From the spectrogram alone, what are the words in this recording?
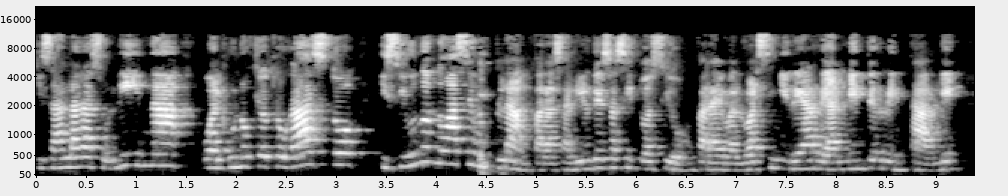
quizás la gasolina o alguno que otro gasto. Y si uno no hace un plan para salir de esa situación, para evaluar si mi idea realmente es rentable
